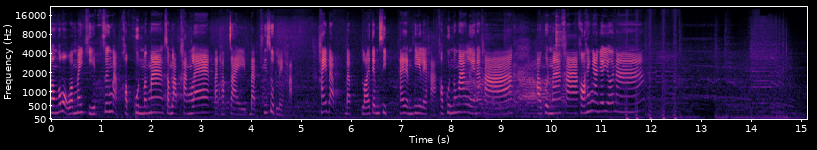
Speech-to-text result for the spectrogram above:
น้องก็บอกว่าไม่คิด ซึ่งแบบขอบคุณมากๆสำหรับครั้งแรกประทับใจแบบที่สุดเลยค่ะ ให้แบบแบบร้อยเต็มสิบให้เต็มที่เลยค่ะ ขอบคุณมากๆเลยนะคะขอบคุณมากค่ะ ขอให้งานเยอะๆนะ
